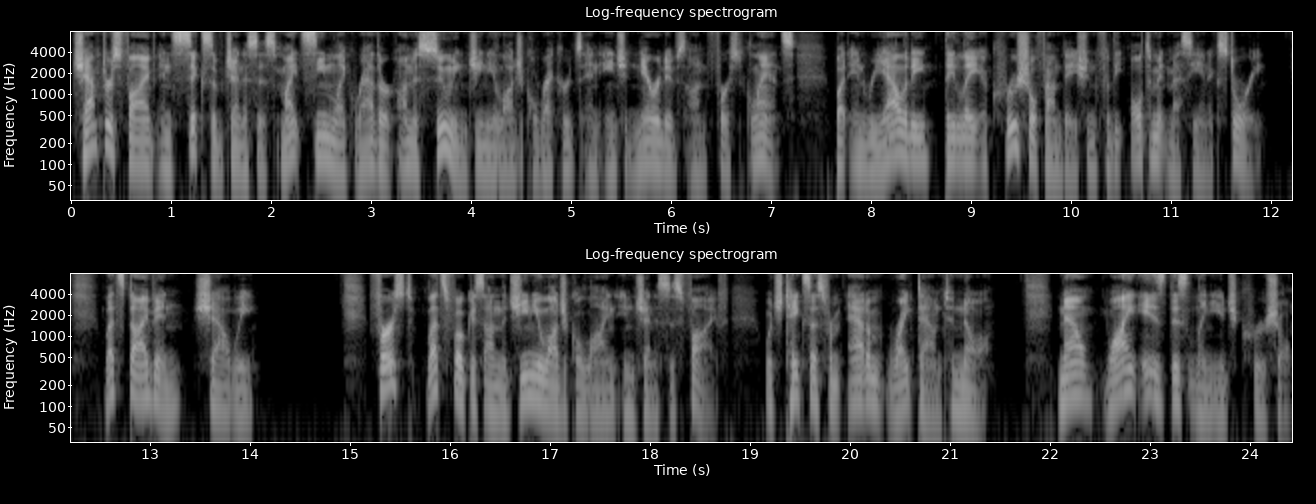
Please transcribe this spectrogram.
chapters 5 and 6 of Genesis might seem like rather unassuming genealogical records and ancient narratives on first glance, but in reality, they lay a crucial foundation for the ultimate messianic story. Let's dive in, shall we? First, let's focus on the genealogical line in Genesis 5, which takes us from Adam right down to Noah. Now, why is this lineage crucial?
